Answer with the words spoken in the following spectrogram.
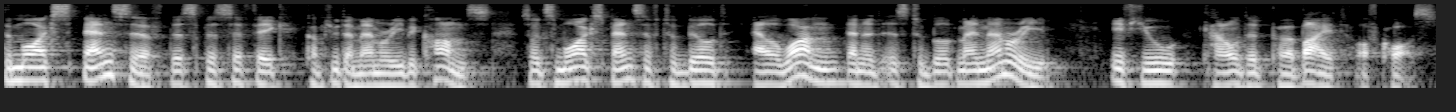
the more expensive the specific computer memory becomes. So it's more expensive to build L1 than it is to build main memory, if you count it per byte, of course.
